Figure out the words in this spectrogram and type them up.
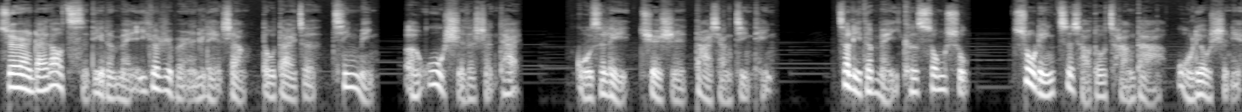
虽然来到此地的每一个日本人脸上都带着精明而务实的神态，骨子里却是大相径庭。这里的每一棵松树，树龄至少都长达五六十年，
